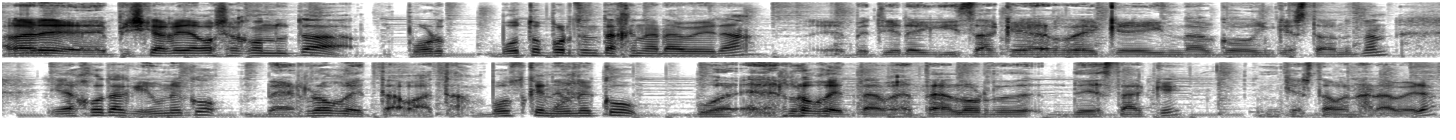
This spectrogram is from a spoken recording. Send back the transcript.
Hala ere, pixka gehiago sakonduta, por, boto portentajen arabera, e, beti ere gizake errek egindako inkesta honetan, EAJak euneko berrogeta bata. Bozken euneko berrogeta bata lor de- dezake, inkesta honen arabera.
